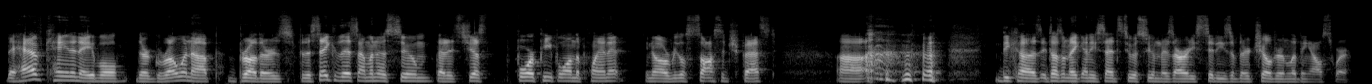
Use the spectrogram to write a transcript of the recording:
they have Cain and Abel. They're growing up, brothers. For the sake of this, I'm going to assume that it's just four people on the planet. You know, a real sausage fest. Uh, because it doesn't make any sense to assume there's already cities of their children living elsewhere.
